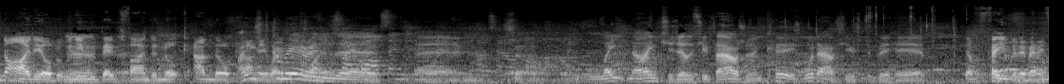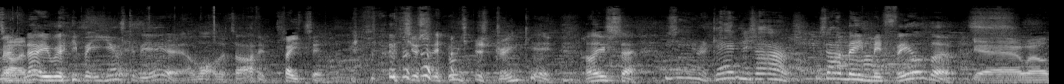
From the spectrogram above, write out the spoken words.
Not ideal, but we knew we'd be able to find a nook and or I used to come here in the um, sort of late nineties, early two thousand, and Curtis Woodhouse used to be here. Have a fate with him anytime. No, he, he- but he used to be here a lot of the time. Fating. just he was just drinking. And I used to say, he's here again. He's our he's our main midfielder. Yeah, well,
